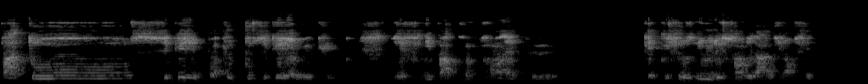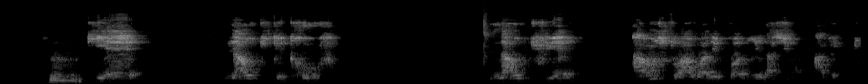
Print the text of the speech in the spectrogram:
pas tout ce que, pour tout ce que j'ai vécu, par comprendre un peu quelque chose, une leçon de la vie en fait, hmm. qui est là où tu te trouves, là où tu es, arrange-toi à avoir de bonnes relations avec tout.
